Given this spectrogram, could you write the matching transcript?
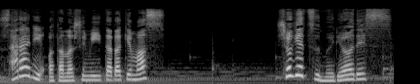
さらにお楽しみいただけます。初月無料です。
